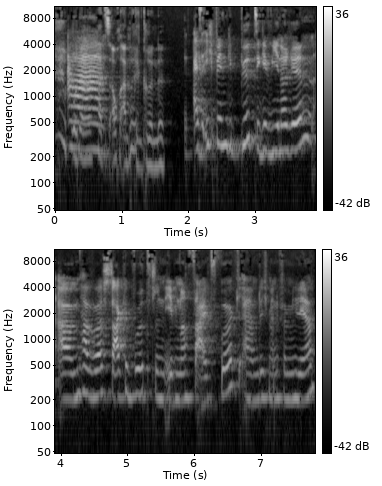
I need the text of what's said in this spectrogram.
Oder ah, hat es auch andere Gründe? Also ich bin gebürtige Wienerin, ähm, habe aber starke Wurzeln eben nach Salzburg ähm, durch meine Familie.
